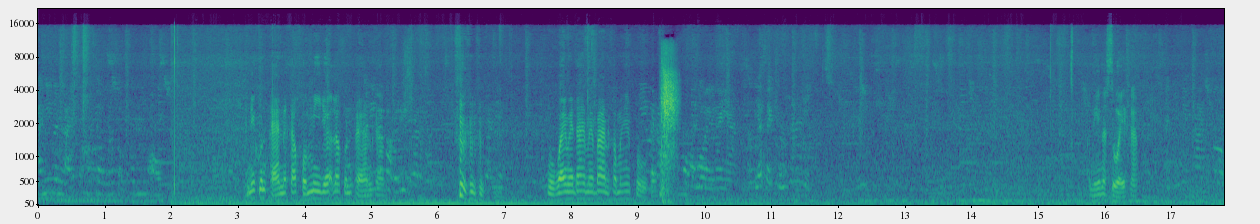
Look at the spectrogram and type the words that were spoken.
อันนี้เงินไหลแต่ถ้าจองแล้วสองคนเอาอันนี้คุณแผนนะครับ ผมมีเยอะแล้วคุณแผนครับเอาไปวิ่งกันปลูกไว้ไม่ได้แม่บ้านเขาไม่ให้ปลูกครับโอ้โหอะไรอะเดี๋ยวใส่ถุงให้อันนี้นะสวยครับอันนี้เป็นทางชอบ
